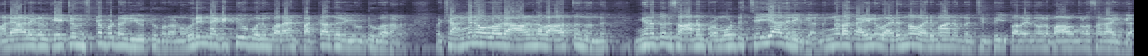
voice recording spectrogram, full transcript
മലയാളികൾക്ക് ഏറ്റവും ഇഷ്ടപ്പെട്ട ഒരു യൂട്യൂബറാണ് ഒരു നെഗറ്റീവ് പോലും പറയാൻ പറ്റാത്ത ഒരു യൂട്യൂബറാണ് പക്ഷെ അങ്ങനെയുള്ള ഒരാളുടെ ഭാഗത്ത് നിന്ന് ഇങ്ങനത്തെ ഒരു സാധനം പ്രൊമോട്ട് ചെയ്യാതിരിക്കുക. നിങ്ങളുടെ കയ്യിൽ വരുന്ന വരുമാനം വെച്ചിട്ട് ഈ പറയുന്ന പോലെ പാവങ്ങളെ സഹായിക്കുക.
